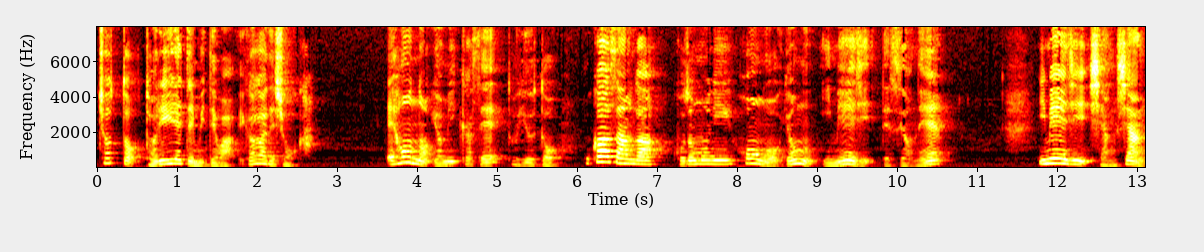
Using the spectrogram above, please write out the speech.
ちょっと取り入れてみてはいかがでしょうか？絵本の読み聞かせというと、お母さんが子供に本を読むイメージですよね。イメージ、想象。ね、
